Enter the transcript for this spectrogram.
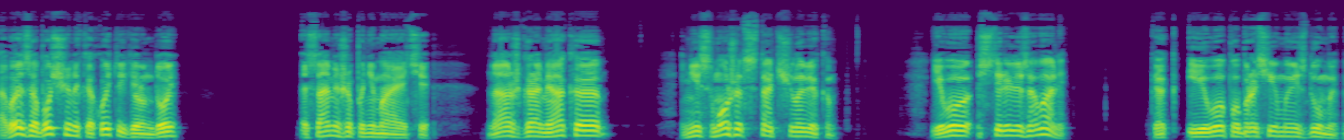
А вы озабочены какой-то ерундой, Сами же понимаете, наш Громяка не сможет стать человеком. Его стерилизовали, как и его побратимы из Думы,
